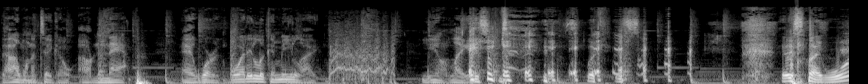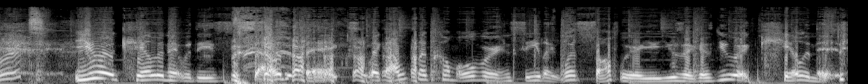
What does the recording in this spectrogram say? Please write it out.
that I want to take a, a nap at work. Boy, they look at me like, you know, like it's, it's, it's, it's like what? You are killing it with these sound effects. like I want to come over and see like what software you're using because you are killing it.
